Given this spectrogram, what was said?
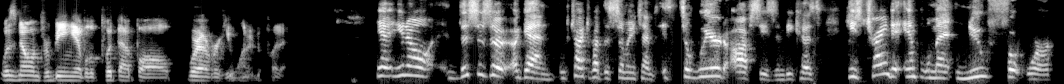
was known for being able to put that ball wherever he wanted to put it. Yeah, you know, this is a again, we've talked about this so many times. It's a weird offseason because he's trying to implement new footwork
